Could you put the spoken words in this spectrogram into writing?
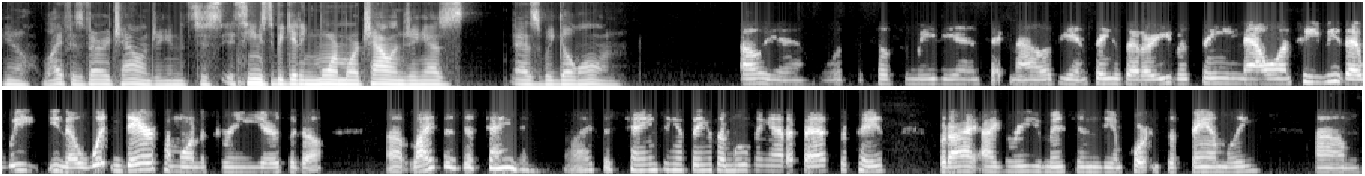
you know life is very challenging and it's just it seems to be getting more and more challenging as as we go on Oh yeah, social media and technology and things that are even seen now on TV that we, you know, wouldn't dare come on the screen years ago. Uh, life is just changing. Life is changing and things are moving at a faster pace. But I, I agree. You mentioned the importance of family, um,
